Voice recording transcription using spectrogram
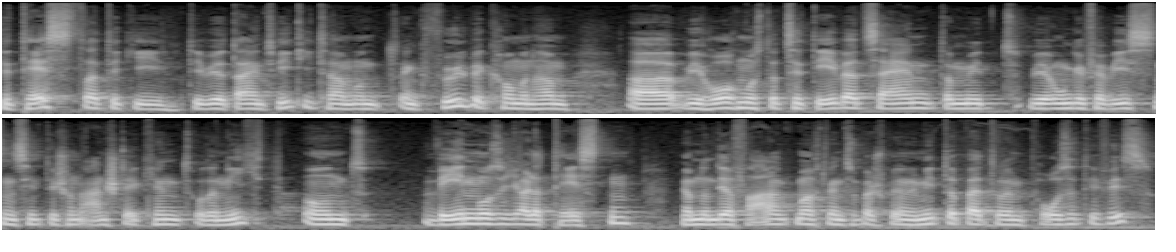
Die Teststrategie, die wir da entwickelt haben und ein Gefühl bekommen haben, äh, wie hoch muss der CD-Wert sein, damit wir ungefähr wissen, sind die schon ansteckend oder nicht und wen muss ich alle testen. Wir haben dann die Erfahrung gemacht, wenn zum Beispiel eine Mitarbeiterin positiv ist,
